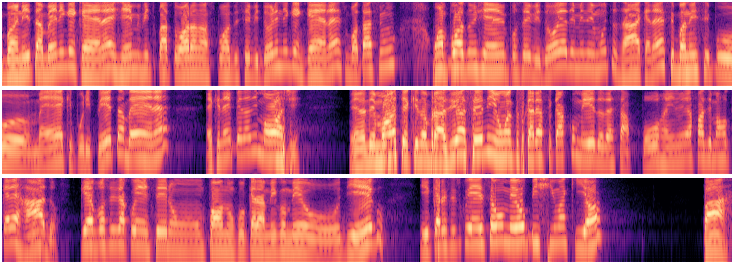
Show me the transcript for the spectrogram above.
Banir também ninguém quer, né? GM 24 horas nas porras dos servidores ninguém quer, né? Se botasse um, uma porra de um GM por servidor ia diminuir muitos hackers, né? Se banisse por Mac, por IP também, né? É que nem pena de morte. Pena de morte aqui no Brasil ia ser nenhuma, que os caras iam ficar com medo dessa porra e não ia fazer mais o que era errado. Porque vocês já conheceram um pau no cu que era amigo meu, o Diego. E quero que vocês conheçam o meu bichinho aqui, ó. Pá.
